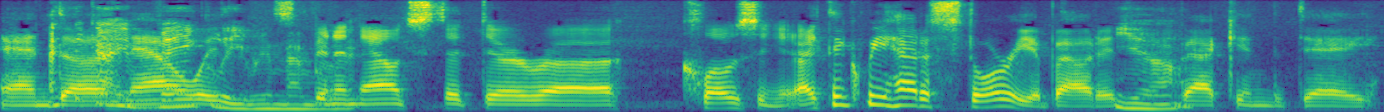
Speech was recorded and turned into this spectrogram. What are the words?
and I think uh, I now vaguely it's remember been it. announced that they're uh, closing it. I think we had a story about it Yeah. back in the day.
